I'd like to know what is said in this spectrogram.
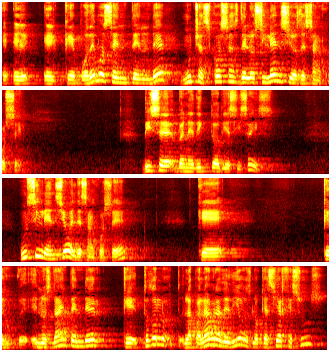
el, el, que podemos entender muchas cosas de los silencios de San José. Dice Benedicto XVI, un silencio, el de San José, que, que eh, nos da a entender que toda la palabra de Dios, lo que hacía Jesús,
